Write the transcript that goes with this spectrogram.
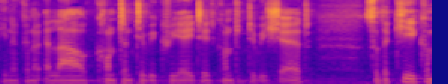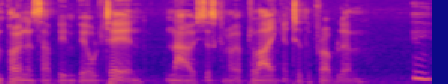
you know, kind of allow content to be created, content to be shared. So the key components have been built in. Now it's just kind of applying it to the problem. Mm.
